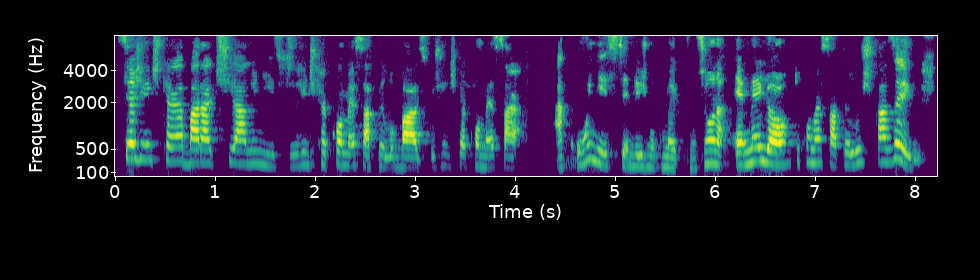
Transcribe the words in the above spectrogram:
se a gente quer baratear no início, se a gente quer começar pelo básico, a gente quer começar a conhecer mesmo como é que funciona, é melhor tu começar pelos caseiros.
